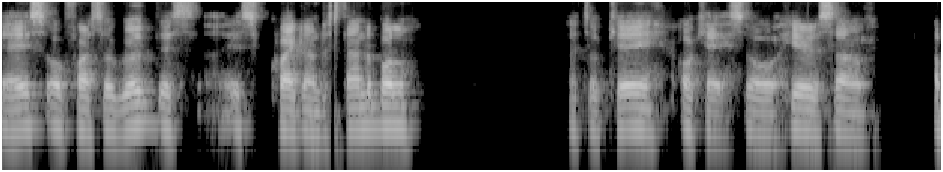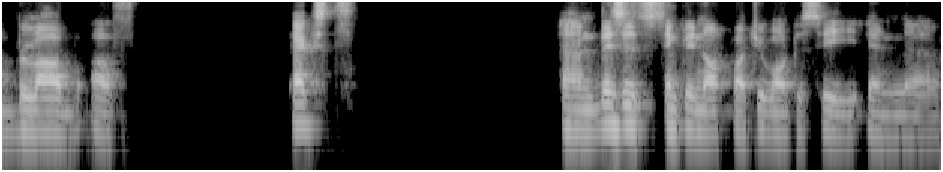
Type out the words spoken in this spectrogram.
Okay, so far so good. This is quite understandable. That's okay. Okay, so here's a, a blob of text. And this is simply not what you want to see in uh,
